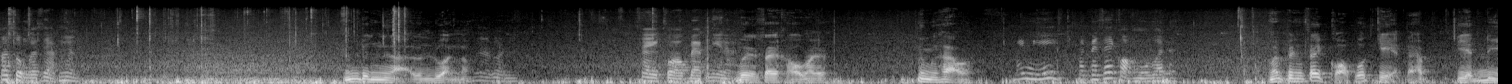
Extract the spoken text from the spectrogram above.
ผสมกับแสบแห้งมันเป็นเนื้อล้วนๆเนาะน่ารักใส่กรอกแบบนี้นะเบอร์ใส่เขามาไม่มีข้าว ไม่มี มันเป็นไส้กรอกหมูล้วนนะมันเป็นไส้กรอกพวกเกรดนะครับ เกรดดี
